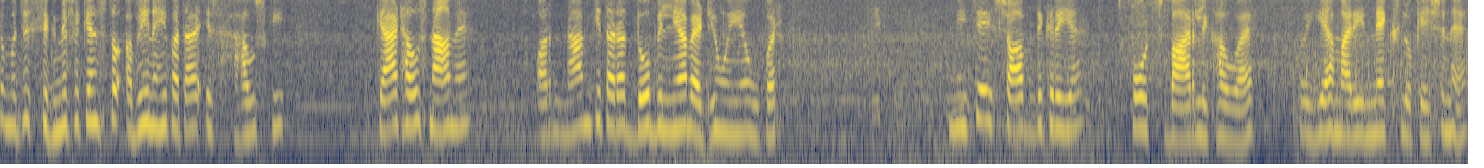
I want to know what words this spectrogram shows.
so so, मुझे सिग्निफिकेंस तो अभी नहीं पता इस हाउस की। कैट हाउस नाम है और नाम की तरह दो बिल्लियाँ बैठी हुई हैं ऊपर। नीचे शॉप दिख रही है। स्पोर्ट्स बार लिखा हुआ है। तो ये हमारी नेक्स्ट लोकेशन है।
